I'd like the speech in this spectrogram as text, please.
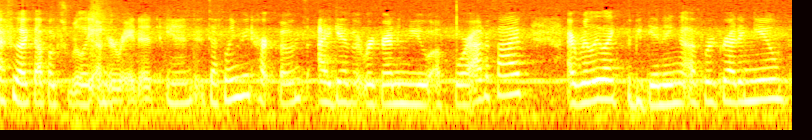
I feel like that book's really underrated and definitely read Heartbones. I give Regretting You a 4 out of 5. I really like the beginning of Regretting You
